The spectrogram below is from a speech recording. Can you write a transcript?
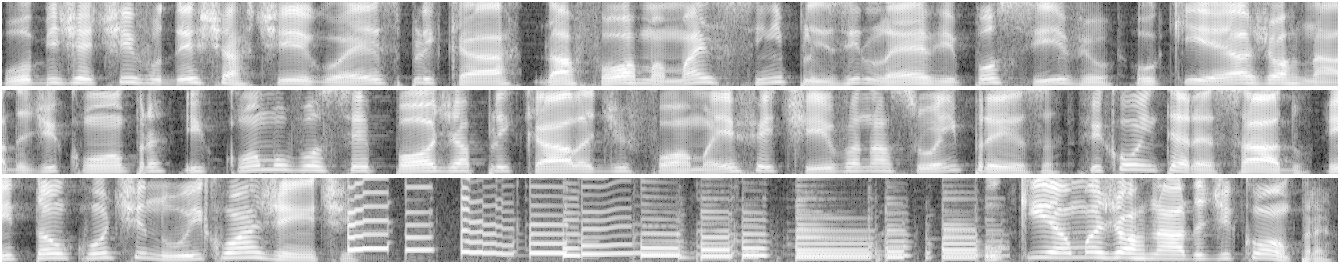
O objetivo deste artigo é explicar da forma mais simples e leve possível o que é a jornada de compra e como você pode aplicá-la de forma efetiva na sua empresa. Ficou interessado? Então continue com a gente. O que é uma jornada de compra?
